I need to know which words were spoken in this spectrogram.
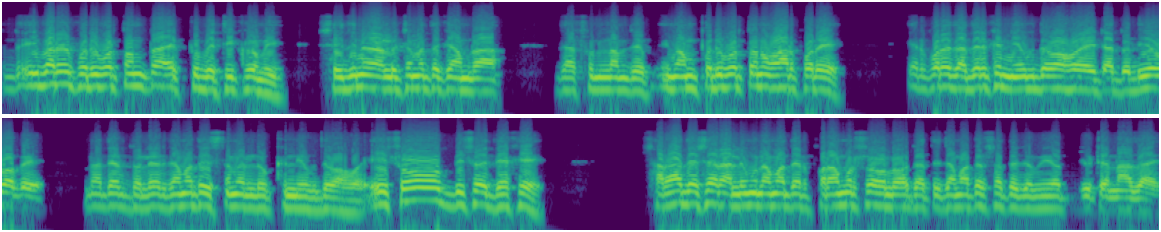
কিন্তু এইবারের পরিবর্তনটা একটু ব্যতিক্রমী। সেই দিনের আলোচনা থেকে আমরা যা শুনলাম যে ইমাম পরিবর্তন হওয়ার পরে এরপরে যাদেরকে নিয়োগ দেওয়া হয়, এটা দলীয়ভাবে ওনাদের দলের জামাতে ইসলামের লোককে নিয়োগ দেওয়া হয়। এইসব বিষয় দেখে সারা দেশের আলিমুল আমাদের পরামর্শ হলো যাতে জামাতের সাথে জমিয়ত জুটে না যায়।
